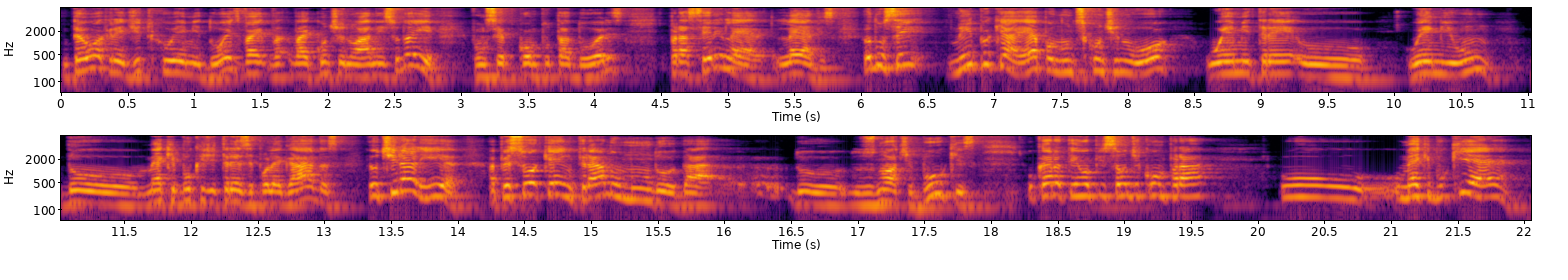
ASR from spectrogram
Então eu acredito que o M2 vai, vai continuar nisso daí. Vão ser computadores para serem leves. Eu não sei nem porque a Apple não descontinuou o M3, o, o M1 do MacBook de 13 polegadas, eu tiraria. A pessoa quer entrar no mundo da, do, dos notebooks, o cara tem a opção de comprar o, o MacBook Air.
